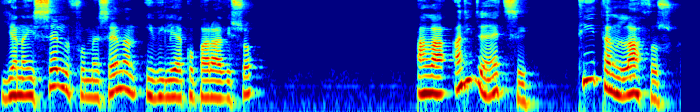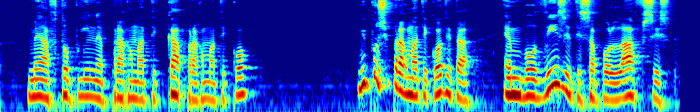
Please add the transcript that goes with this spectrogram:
για να εισέλθουμε σε έναν ιδηλιακό παράδεισο; Αλλά αν είναι έτσι, τι ήταν λάθος με αυτό που είναι πραγματικά πραγματικό; Μήπως η πραγματικότητα εμποδίζει τις απολαύσεις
